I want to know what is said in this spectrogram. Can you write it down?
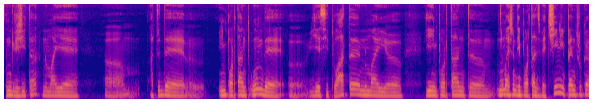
îngrijită, nu mai e uh, atât de uh, important unde uh, e situată, nu mai uh, e important, uh, nu mai sunt importanți vecinii, pentru că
